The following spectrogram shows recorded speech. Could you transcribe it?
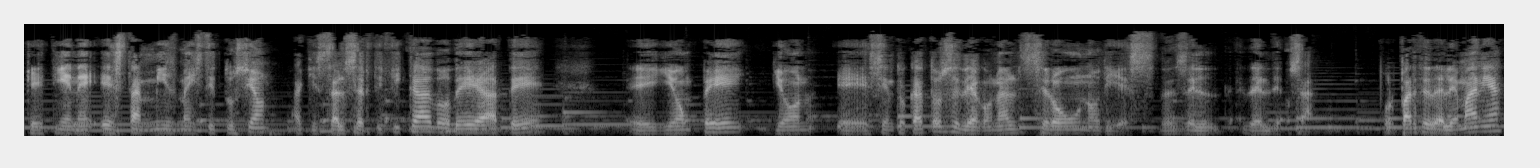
que tiene esta misma institución. Aquí está el certificado de AT-P-114 diagonal 0110. Desde el, o sea, por parte de Alemania,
